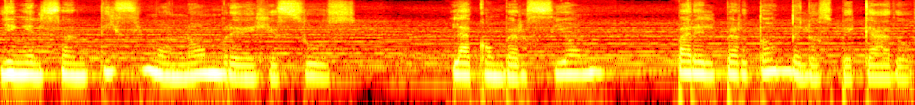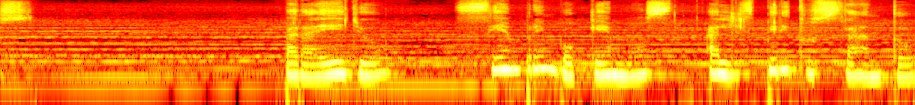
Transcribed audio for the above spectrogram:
y en el santísimo nombre de Jesús la conversión para el perdón de los pecados. Para ello, siempre invoquemos al Espíritu Santo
